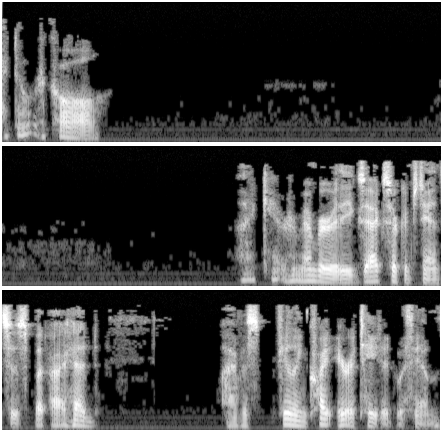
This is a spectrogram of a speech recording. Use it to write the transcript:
I don't recall. I can't remember the exact circumstances, but I had, I was feeling quite irritated with him,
